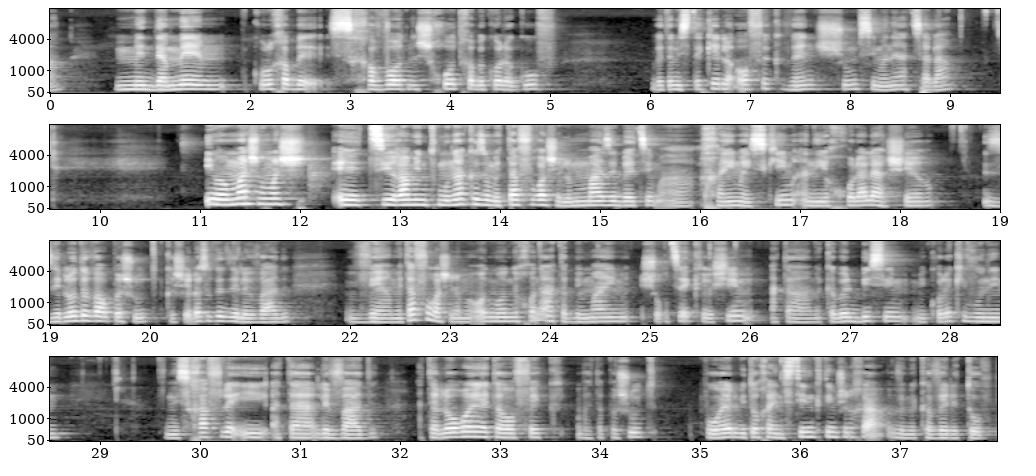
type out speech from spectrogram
מדמם, כולך בסחבות, נשכו אותך בכל הגוף, ואתה מסתכל לאופק ואין שום סימני הצלה, היא ממש ממש אה, ציירה מין תמונה כזו, מטאפורה של מה זה בעצם החיים העסקיים. אני יכולה לאשר, זה לא דבר פשוט, קשה לעשות את זה לבד, והמטאפורה שלה מאוד מאוד נכונה, אתה במים שורצי קרישים, אתה מקבל ביסים מכל הכיוונים, אתה נסחף לאי, אתה לבד, אתה לא רואה את האופק ואתה פשוט פועל מתוך האינסטינקטים שלך ומקווה לטוב.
